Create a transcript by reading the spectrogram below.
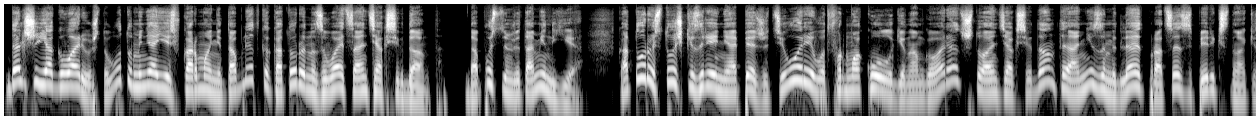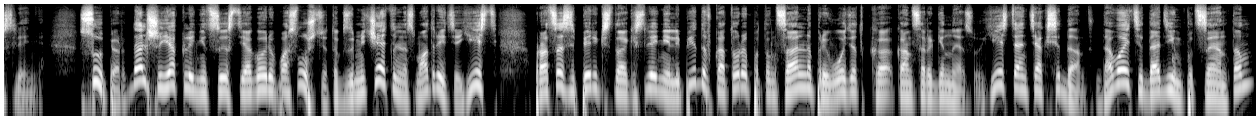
Дальше я говорю, что вот у меня есть в кармане таблетка, которая называется антиоксидант допустим, витамин Е, который с точки зрения, опять же, теории, вот фармакологи нам говорят, что антиоксиданты, они замедляют процессы перекисного окисления. Супер. Дальше я клиницист, я говорю, послушайте, так замечательно, смотрите, есть процессы перекисного окисления липидов, которые потенциально приводят к канцерогенезу. Есть антиоксидант. Давайте дадим пациентам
